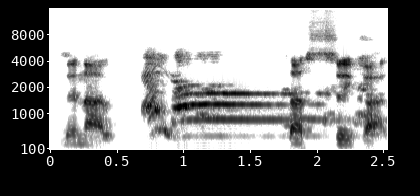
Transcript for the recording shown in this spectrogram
ਦੇ ਨਾਲ। ਸਤਿ ਸ੍ਰੀ ਅਕਾਲ।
